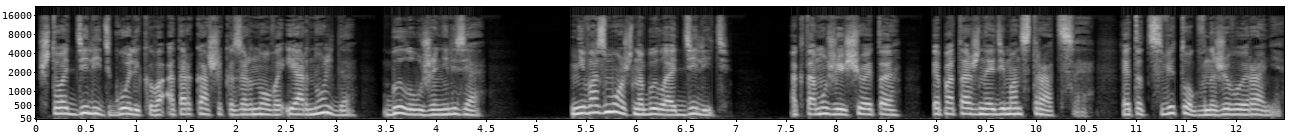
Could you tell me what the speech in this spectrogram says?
что отделить Голикова от Аркаши Козырнова и Арнольда было уже нельзя. Невозможно было отделить. А к тому же еще это эпатажная демонстрация, этот цветок в ножевой ране.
